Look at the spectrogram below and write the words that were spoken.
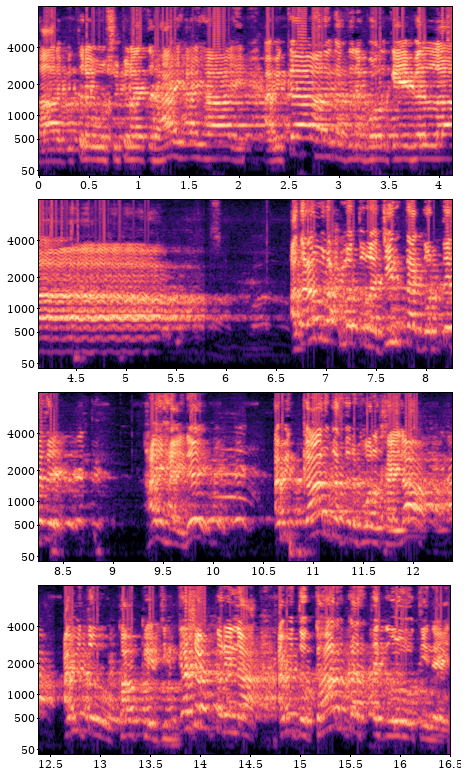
তার ভিতরে অনুশোচনা হাই হাই হাই, আমি কার গাছের ফল খেয়ে ফেললাম? আদাম রহমতুল্লাহ চিন্তা করতেছে, হাই হাই রে, আমি কার গাছের ফল খাইলাম আমি তো কাউকে জিজ্ঞাসা করি না, আমি তো কার কাছ থেকে অনুমতি নেই?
